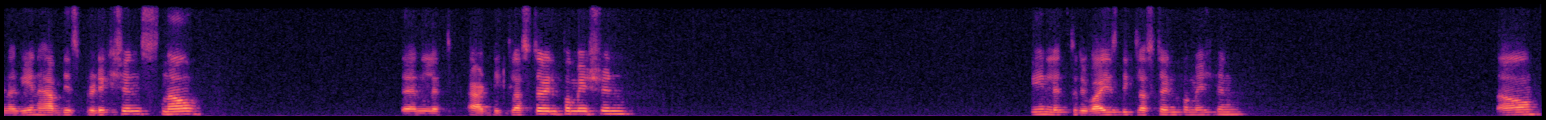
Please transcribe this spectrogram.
And again have these predictions now. Then let's add the cluster information. Again, let's revise the cluster information. Now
